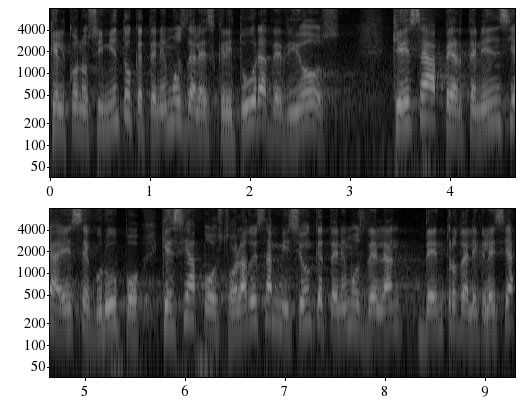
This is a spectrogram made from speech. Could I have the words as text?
que el conocimiento que tenemos de la escritura de Dios, que esa pertenencia a ese grupo, que ese apostolado, esa misión que tenemos dentro de la iglesia,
